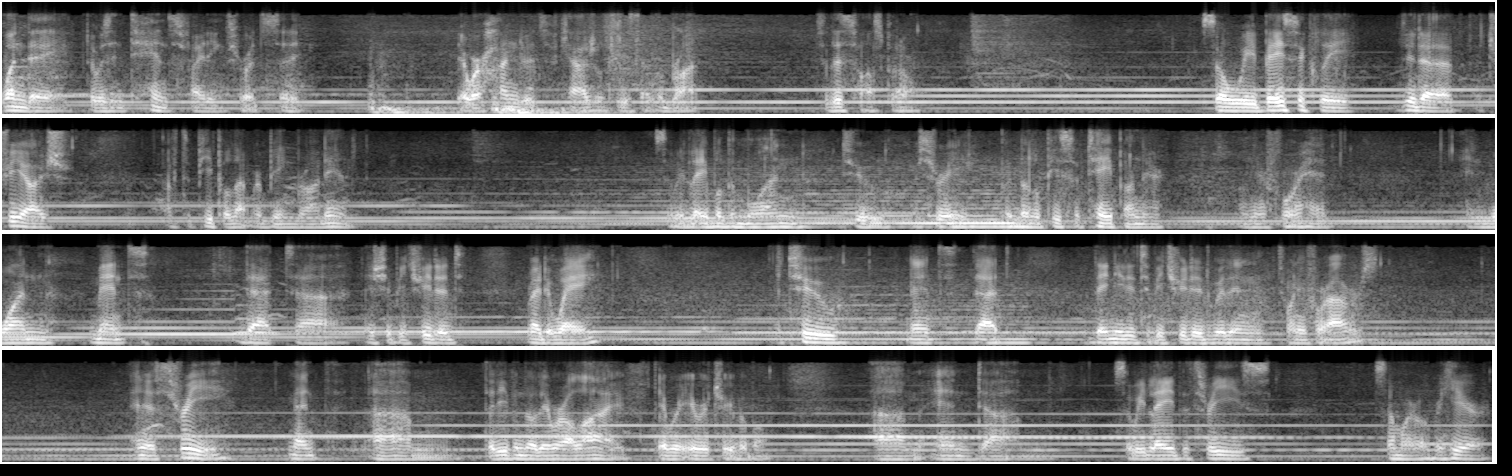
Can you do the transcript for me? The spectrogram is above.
One day, there was intense fighting throughout the city. There were hundreds of casualties that were brought to this hospital. So we basically did a, a triage of the people that were being brought in. So we labeled them one, two, or three, put a little piece of tape on their, on their forehead. And one meant that uh, they should be treated right away. Two meant that they needed to be treated within 24 hours. And a three meant um, that even though they were alive, they were irretrievable. Um, and um, so we laid the threes somewhere over here.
